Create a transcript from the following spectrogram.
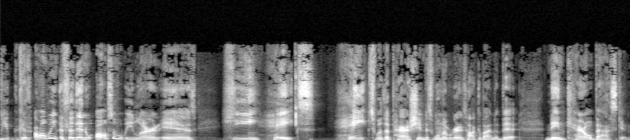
because all we so then also what we learn is he hates hates with a passion this woman we're going to talk about in a bit named Carole Baskin.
